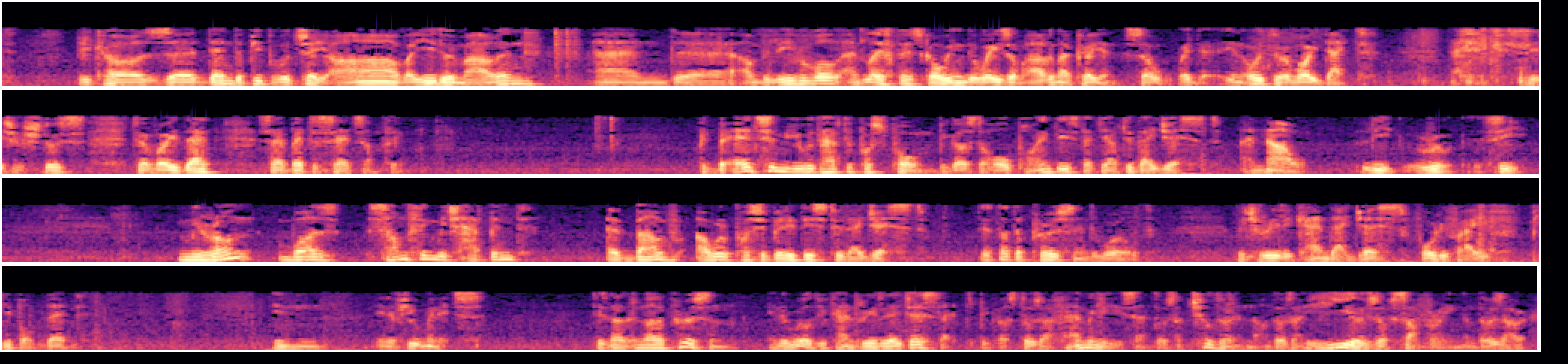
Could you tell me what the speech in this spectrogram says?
because uh, then the people would say, ah, Vayidu Maren, and uh, unbelievable, and Lechter is going in the ways of Arna HaKoyen. So in order to avoid that, to avoid that, so I better said something. But Be'etzim you would have to postpone, because the whole point is that you have to digest. And now, see. Miron was something which happened above our possibilities to digest. There's not a person in the world which really can digest 45 people dead in in a few minutes. There's not another person in the world you can't really digest that because those are families and those are children and those are years of suffering and those are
